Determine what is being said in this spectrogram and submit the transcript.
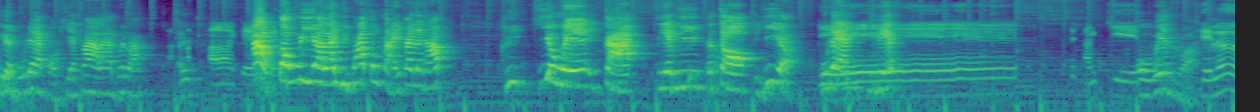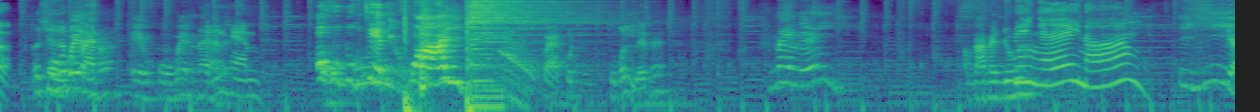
เปลี่ยนพูแดงขอเคลียร์ซ่าแล้วกันเพื่อนรักอ่าโอเคอ้าวต้องมีอะไรผิดพลาดตรงไหนไปเลยครับ เฮ้ยเฮียเวไอ้กากเซียพีกระจอกไอ้เฮียพูแดงอีเบสอังกฤษโอเว่นว่ะเทเลอร์เออโอเชียร์เรื่องเว่นแปดวะเอลโอเว่นเบแน่ลลิงเลยแฮมโอ้โหบุกเจ็ดอีกควายแปดคุณถูกบอลเลยนะแม่งเอ้ยตำนานแมนยูนี่ไงน้องไอ้เฮีย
